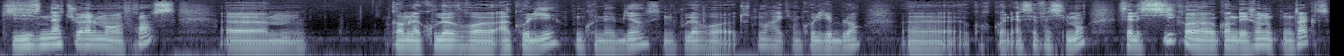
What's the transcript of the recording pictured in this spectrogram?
qui vivent naturellement en France comme la couleuvre euh, à collier qu'on connaît bien, c'est une couleuvre euh, toute noire avec un collier blanc euh, qu'on reconnaît assez facilement. Celle-ci, quand, des gens nous contactent,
